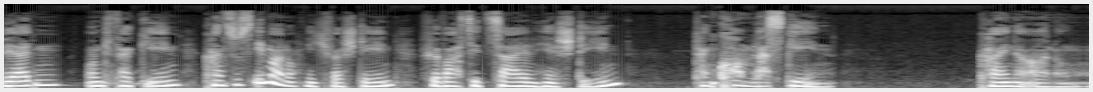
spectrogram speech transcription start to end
Werden und vergehen, kannst du es immer noch nicht verstehen, für was die Zeilen hier stehen? Dann komm, lass gehen. Keine Ahnung.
